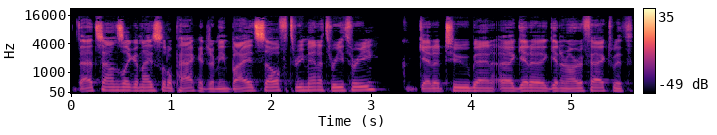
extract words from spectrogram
that sounds like a nice little package. I mean, by itself, three mana, three three, get a two mana, uh, get a get an artifact with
